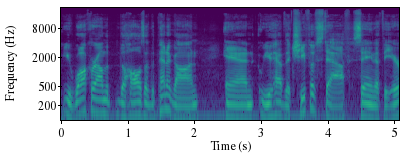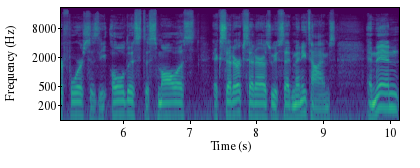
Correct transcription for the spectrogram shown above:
you walk around the, the halls of the Pentagon and you have the chief of staff saying that the Air Force is the oldest, the smallest, et cetera, et cetera, as we've said many times. And then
